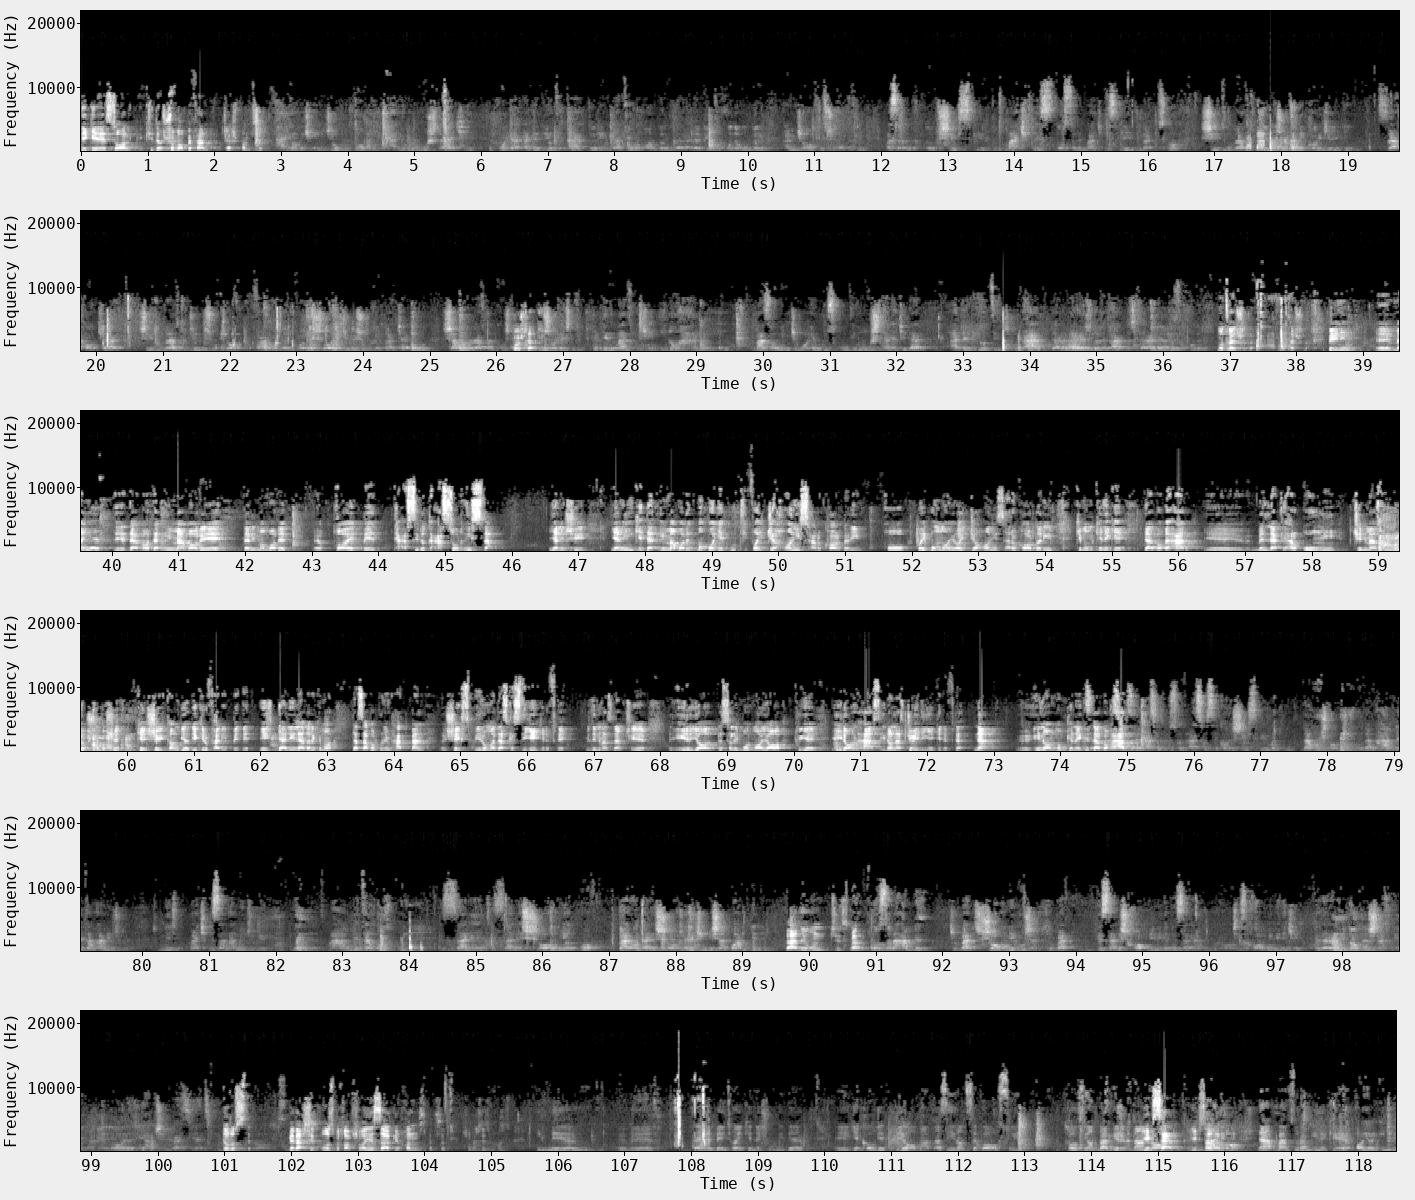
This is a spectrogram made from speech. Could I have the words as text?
دیگه سوال کی داشت؟ شما بفرم چشمان سه پیامی که اینجا بود واقعا یه پیام مشترکه. ما در ادبیات غرب داریم در قرآن داریم در ادبیات خودمون داریم. همین که حافظ شما گفتیم مثلا شکسپیر مکبس داستان مکبس لیدی مکبس نا شیطون رفت تو جلدشون این کاری که این زخا کرد شیطون رفت تو جلدشون اینا فرماندن شاهی که بهشون خدمت کرده بود شبانه رفتن کشتن یعنی منظور که اینا همه این مزامینی که ما امروز خوندیم مشترک در متوجه شدم. متوجه شدم. ببینید من در واقع در این موارد در این موارد قائل به تأثیر و تأثیر نیستم. یعنی چی؟ یعنی اینکه در این موارد ما با یک بوتیفای جهانی سر و کار داریم. خب با مایه های جهانی سر و کار داریم که ممکنه که در واقع هر ملتی هر قومی چنین مضمونی داشته باشه که شیطان بیاد یکی رو فریب بده. این دلیل نداره که ما تصور کنیم حتما شکسپیر اومده از کسی دیگه گرفته. می‌دونیم منظورم چیه؟ یا به صلاح مایا توی ایران هست ایران از جای دیگه گرفته. نه. اینان ممکنه که در واقع هر اساس کار شکسپیر من نمایشنامه بودم حملت هم همینجوره. مکبس هم همینجوره حملت هم باز اون زن زن شاه میاد با برادر شاه یکی میشن با هم بله اون چیز بله. داستان حمله. که بعد شاه می‌کشن. که بعد پسرش خواب می‌بینه پسر چیز خواب می‌بینه که پدرم اینا کشتن. آره درسته. ببخشید عذر بخوام شما یه سر خانم شما چیز این بیت هایی که نشون میده یکایک بیامد از ایران سپاه سوی تازیان برگرفتن. یک سر یک سر بله. نه منظورم اینه که آیا این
